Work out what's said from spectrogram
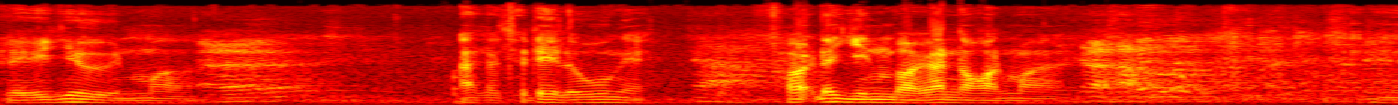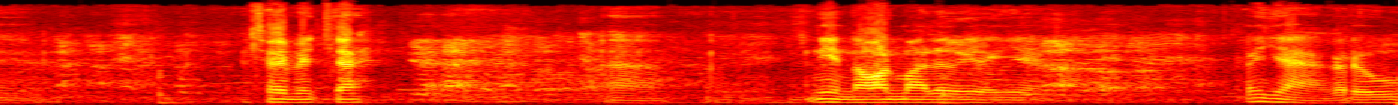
หรือยืนมาอะเราจะได้รู้ไง เพราะได้ยินบ่อยว่านอนมา ใช่ไหมจ๊ะอ่านี่นอนมาเลยอะไรเงี้ย ก็อยากรู้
